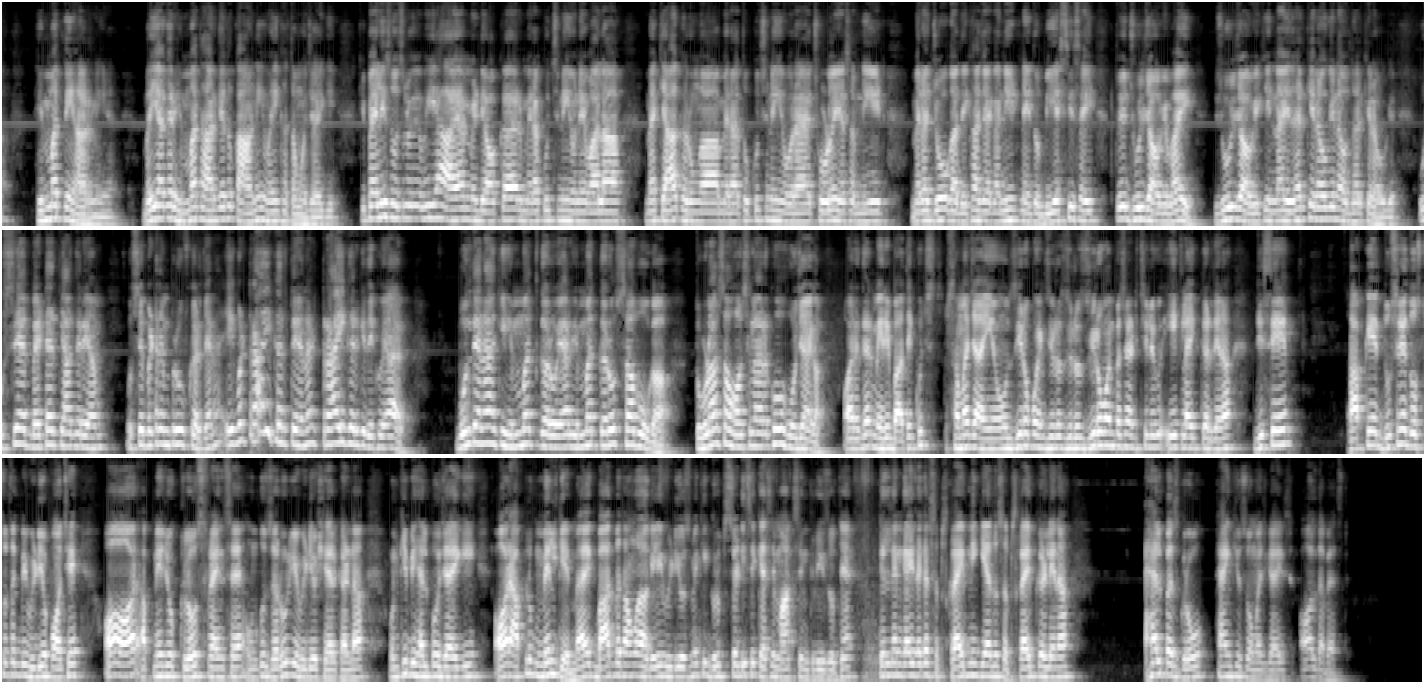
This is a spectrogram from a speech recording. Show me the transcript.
हिम्मत नहीं हारनी है। भैया, अगर हिम्मत हार गए तो कहानी वहीं खत्म हो जाएगी। कि पहले सोच लोगे, भैया आया मेडियोकर मेरा कुछ नहीं होने वाला मैं क्या करूँगा? मेरा तो कुछ नहीं हो रहा है, छोड़ो ये सब नीट। मेरा जो होगा देखा जाएगा, नीट नहीं तो बीएससी सही। तो ये झूल जाओगे भाई, झूल जाओगे कि ना इधर के रहोगे, ना उधर के रहोगे। उससे बेटर क्या करें हम? उससे बेटर इंप्रूव करते हैं ना। एक बार ट्राई करते हैं ना ट्राई करके देखो यार। बोलते हैं ना कि हिम्मत करो यार, हिम्मत करो, सब होगा। थोड़ा सा हौसला रखो, हो जाएगा। और अगर मेरी बातें कुछ समझ आई हो zero point zero zero zero one percent अच्छी लगे, एक लाइक कर देना, जिससे आपके दूसरे दोस्तों तक भी वीडियो पहुँचे। और अपने जो क्लोज फ्रेंड्स हैं, उनको ज़रूर ये वीडियो शेयर करना। उनकी भी हेल्प हो जाएगी। और आप लोग मिल के मैं एक बात बताऊँगा अगले वीडियोस में कि ग्रुप स्टडी से कैसे मार्क्स इंक्रीज होते हैं। टिल देन गाइज़ अगर सब्सक्राइब नहीं किया तो सब्सक्राइब कर लेना। Help us grow thank you so much guys all the best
